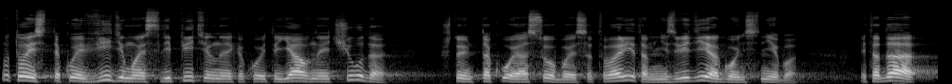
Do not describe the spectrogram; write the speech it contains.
Ну, то есть такое видимое, слепительное, какое-то явное чудо, что-нибудь такое особое сотвори, там, не зведи огонь с неба. И тогда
